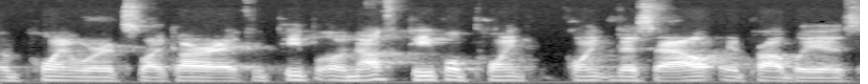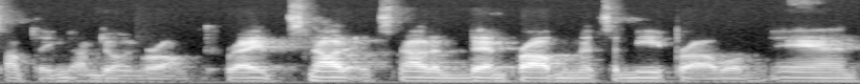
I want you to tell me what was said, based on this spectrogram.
a point where it's like, all right, if people enough people point point this out, it probably is something I'm doing wrong, right? It's not it's not a them problem, it's a me problem, and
